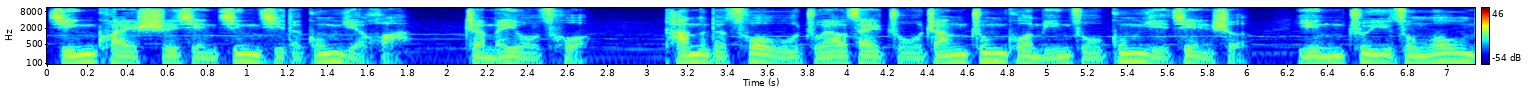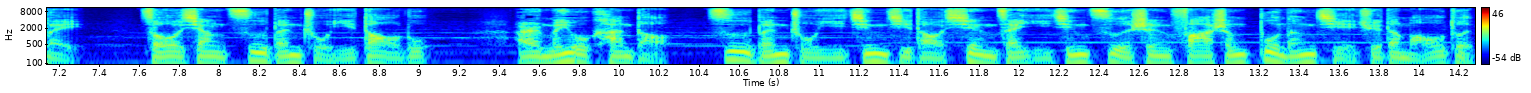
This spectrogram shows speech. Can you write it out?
尽快实现经济的工业化，这没有错。他们的错误主要在主张中国民族工业建设应追踪欧美，走向资本主义道路，而没有看到资本主义经济到现在已经自身发生不能解决的矛盾。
